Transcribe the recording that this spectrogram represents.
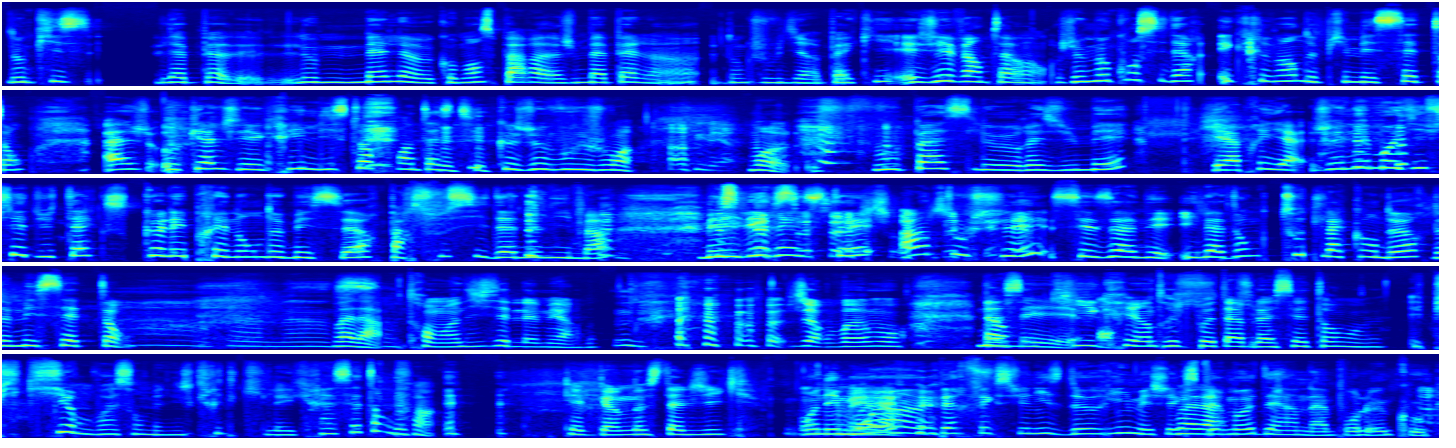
Donc, il s- la- le mail euh, commence par euh, Je m'appelle, hein, donc je vous dirai pas qui, et j'ai 21 ans. Je me considère écrivain depuis mes 7 ans, âge auquel j'ai écrit l'histoire fantastique que je vous joins. Bon, je vous passe le résumé. Et après, il y a Je n'ai modifié du texte que les prénoms de mes sœurs par souci d'anonymat, mais il est resté intouché ces années. Il a donc toute la candeur de mes 7 ans. Ah, mince. Voilà. Autrement dit, c'est de la merde. Genre vraiment. Non, Ah, c'est- mais qui écrit un truc potable à 7 ans euh Et puis qui envoie son manuscrit qu'il a écrit à 7 ans enfin, Quelqu'un de nostalgique. On est Mais- moins un perfectionniste de rime et Shakespeare Voilà. moderne, là, pour le coup.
